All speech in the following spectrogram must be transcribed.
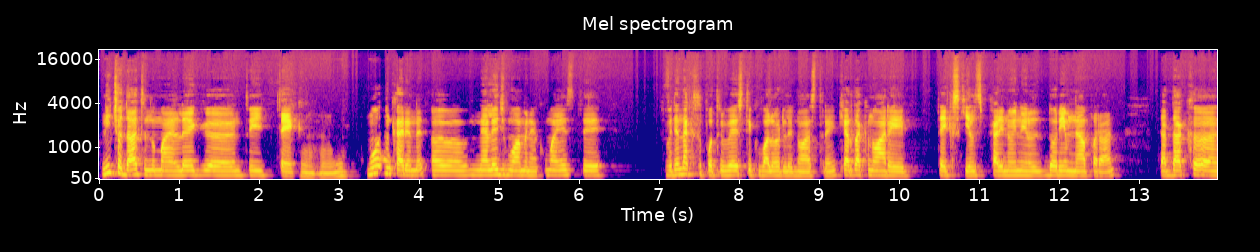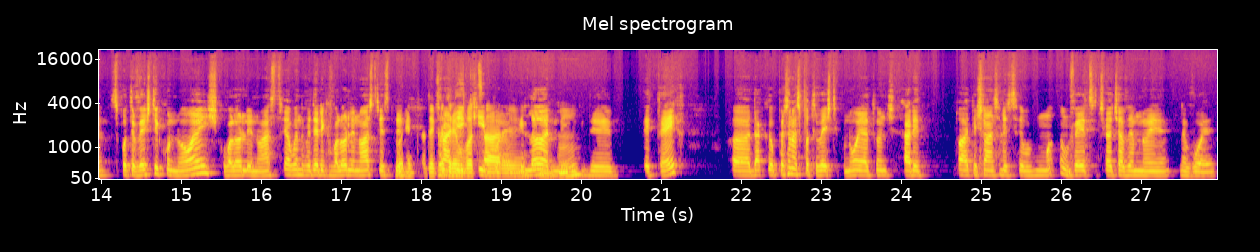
niciodată nu mai aleg uh, întâi tech. Uh-huh. Modul în care ne, uh, ne alegem oameni acum este să vedem dacă se potrivește cu valorile noastre, chiar dacă nu are tech skills pe care noi ne dorim neapărat. Dar dacă se potrivește cu noi și cu valorile noastre, având în vedere că valorile noastre este de, de, de învățare, echipă, de learning, uh-huh. de, de tech, uh, dacă persoana se potrivește cu noi, atunci are toate șansele să învețe ceea ce avem noi nevoie.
